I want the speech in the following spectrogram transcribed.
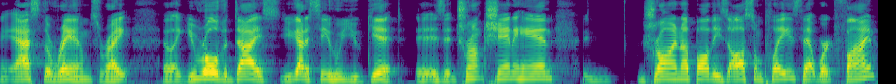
Ask the Rams, right? Like you roll the dice, you got to see who you get. Is it drunk Shanahan drawing up all these awesome plays that work fine,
